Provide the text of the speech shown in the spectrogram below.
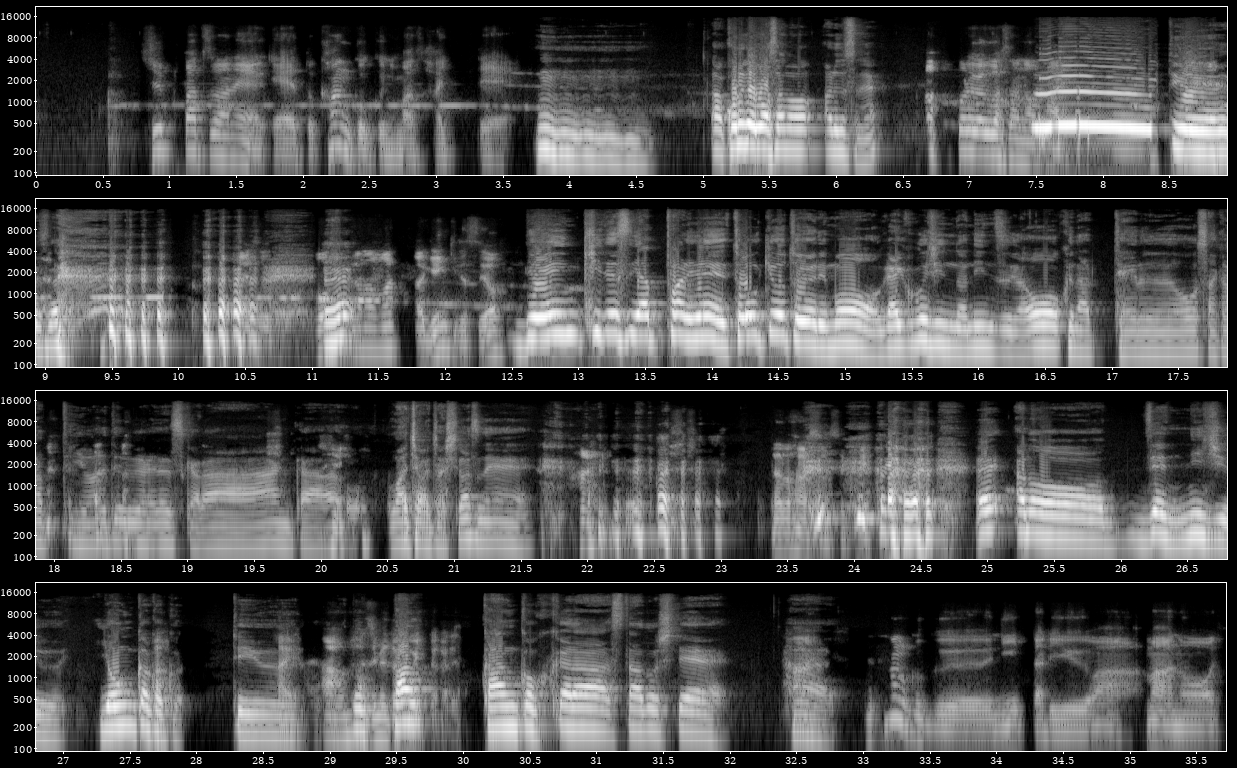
出発はね、えっ、と、韓国にまず入って、うんうんうんうんうん。あ、これが噂の、あれですね。あ、これが噂の、っていうですね。元気ですよ。元気です。やっぱりね、東京都よりも外国人の人数が多くなっている大阪って言われてるぐらいですから、なんか、わちゃわちゃしてますね。何の話でしたっけ？え、あの、全24カ国っていう、はい。あ。韓国からスタートして、はい。はで韓国に行った理由は、まあ、あの、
